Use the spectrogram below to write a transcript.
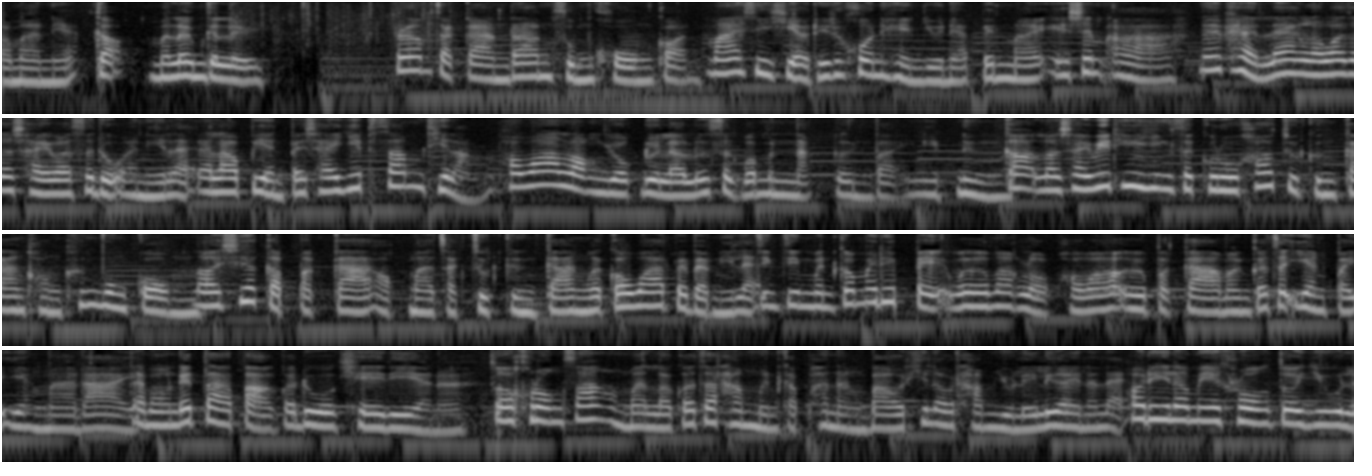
ประมาณนี้ก็มาเริ่มกันเลย เริ่มจากการร่างซุ้มโค้งก่อน ไม้สีเขียวที่ทุกคนเห็นอยู่เนี่ยเป็นไม้ HMR ในแผนแรกเราว่าจะใช้วัสดุอันนี้แหละแต่เราเปลี่ยนไปใช้ยิปซัมทีหลัง เพราะว่าลองยกดูแล้วรู้สึกว่ามันหนักเกินไปนิดนึงก็เราใช้วิธียิงสกรูเข้าจุดกึ่งกลางของครึ่งวงกลมร้อยเชือกกับปากกาออกมาจากจุดกึ่งกลางแล้วก็วาดไปแบบนี้แหละจริงๆมันก็ไม่ได้เป๊ะเวอร์มากหรอกเพราะว่าเออปากกามันก็จะเอียงไปเอียงมาได้ แต่มองด้วยตาเปล่าก็ดูโอเคดีนะตัวโครงสร้างของมันเราก็จะทำเหมือนกับผนังเบาที่เราทำอยู่เรื่อยๆนั่นแหละพอดีเรามีโครงตัวยูเห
